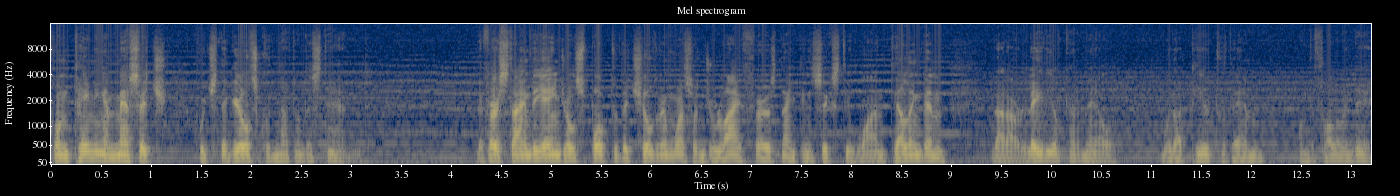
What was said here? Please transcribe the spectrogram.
containing a message which the girls could not understand. The first time the angel spoke to the children was on July 1st, 1961, telling them that Our Lady of Carmel would appear to them on the following day.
